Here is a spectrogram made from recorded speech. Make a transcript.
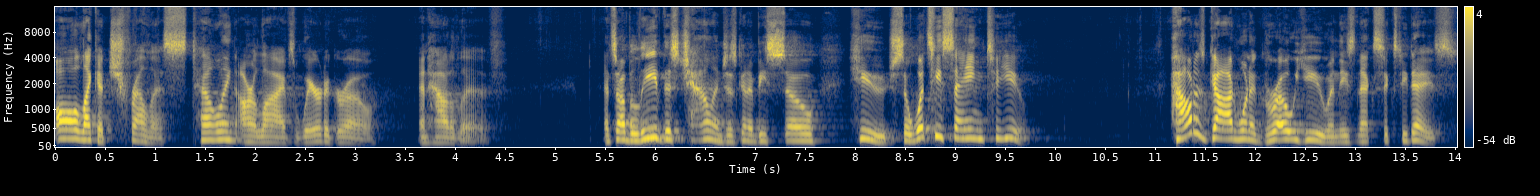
all like a trellis telling our lives where to grow and how to live. And so I believe this challenge is going to be so huge. So, what's he saying to you? How does God want to grow you in these next 60 days?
